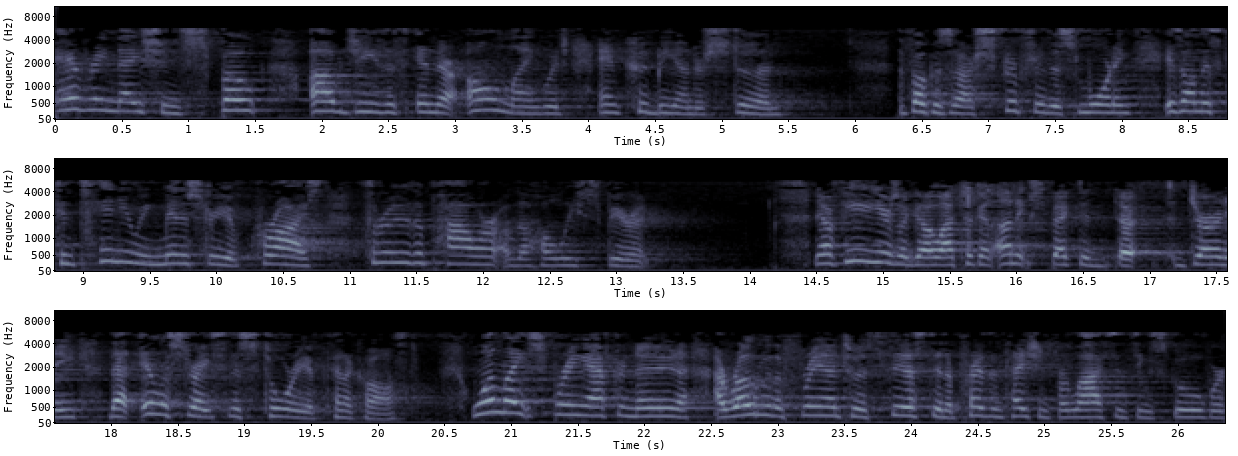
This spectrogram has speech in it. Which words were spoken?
every nation spoke of Jesus in their own language and could be understood. The focus of our scripture this morning is on this continuing ministry of Christ through the power of the Holy Spirit. Now, a few years ago, I took an unexpected uh, journey that illustrates this story of Pentecost. One late spring afternoon, I rode with a friend to assist in a presentation for licensing school where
